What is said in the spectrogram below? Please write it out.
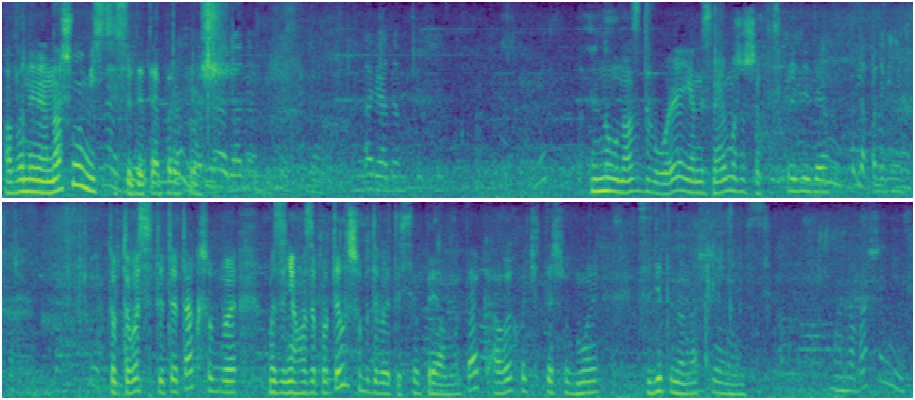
А ви не на нашому місці сидите, перепрошую. А рядом? Ну, у нас двоє, я не знаю, може ще хтось прийде. Тобто ви сидите так, щоб ми за нього заплатили, щоб дивитися прямо, так? А ви хочете, щоб ми сидіти на нашому місці. Ми на вашому місці?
